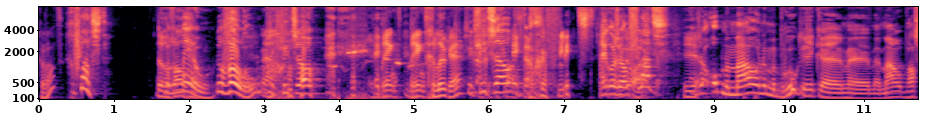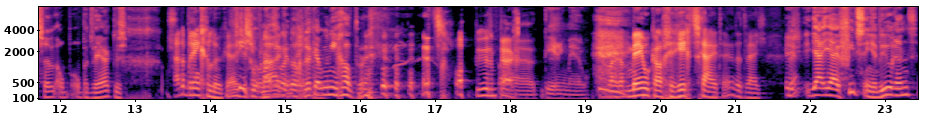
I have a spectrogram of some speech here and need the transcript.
Wat? Geflatst. Door een Door een vogel. meeuw. Door een vogel. Dus ik fiets zo. Brengt, brengt geluk, hè? Dus ik fiets zo. Ik dacht geflitst. En ik was zo flats. Ja. Zo op mijn mouw en op mijn broek. Dus ik eh, mijn mijn mouw wassen op, op het werk. Dus Ja, dat brengt geluk, hè? Vies, geflatst Nou, ik dat geluk heb ik nog niet gehad, hoor. Het is gewoon pure pech. Eh teringmeeuw. Maar een meeuw kan gericht scheiden, hè? Dat weet je. Dus jij, jij fietst en je wielrent.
